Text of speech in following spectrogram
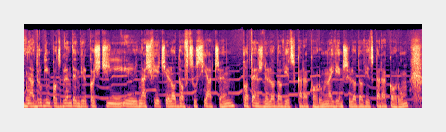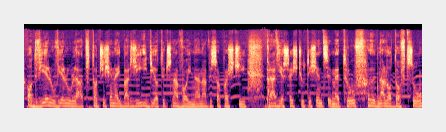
Na drugim pod względem wielkości y, na świecie lodowcu Siachen, potężny lodowiec Karakorum, największy lodowiec Karakorum. Od wielu, wielu lat toczy się najbardziej idiotyczna wojna na wysokości prawie 6 tysięcy metrów na lodowcu.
